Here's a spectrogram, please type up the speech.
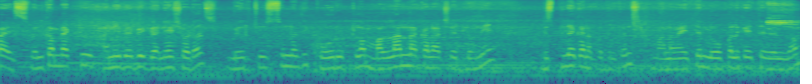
Guys welcome back to Honey Baby Ganesh hotels మీరు చూస్తున్నది కోరుట్ల మల్లన్న కళా షెడ్లోని డిస్ప్లే కనపడుతుంది ఫ్రెండ్స్ మనమైతే లోపలికి అయితే వెళ్దాం.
